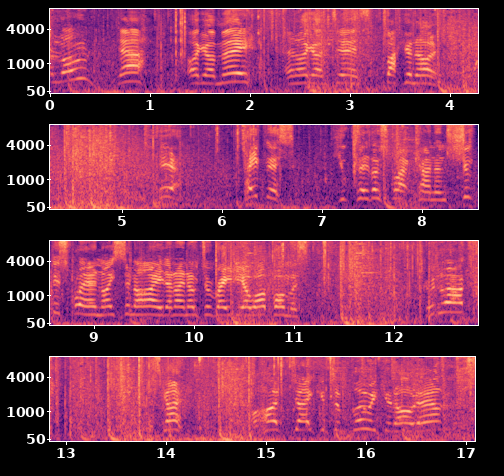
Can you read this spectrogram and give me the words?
Alone? Nah, I got me, and I got Jez. Fucking oath! Here, take this! You clear those flak cannons, shoot this flare nice and high, then I know to radio our bombers. Good luck! Jacobs and Bluey can hold out.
